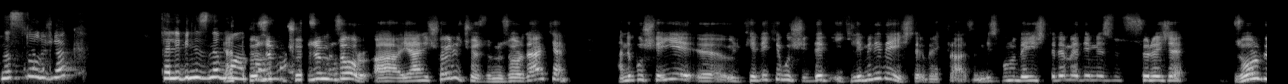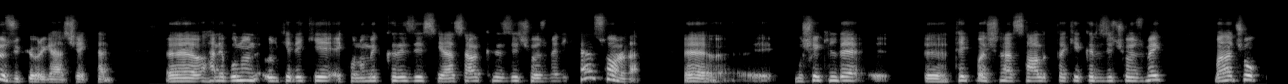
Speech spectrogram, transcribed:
Nasıl olacak? Talebiniz ne bu yani Çözüm, çözüm zor. Aa, yani şöyle çözüm zor derken Hani bu şeyi e, ülkedeki bu şiddet iklimini değiştirmek lazım. Biz bunu değiştiremediğimiz sürece zor gözüküyor gerçekten. E, hani bunun ülkedeki ekonomik krizi, siyasal krizi çözmedikten sonra e, bu şekilde tek başına sağlıktaki krizi çözmek bana çok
